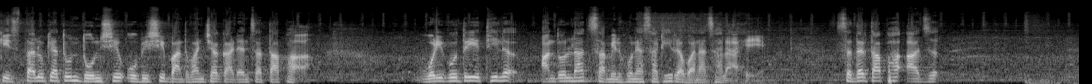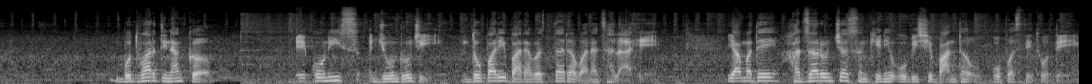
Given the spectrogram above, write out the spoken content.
कीज तालुक्यातून दोनशे ओबीसी बांधवांच्या गाड्यांचा ताफा? वडीगोद्री येथील आंदोलनात सामील होण्यासाठी रवाना झाला आहे. सदर ताफा आज बुधवार दिनांक एकोणीस जून रोजी दुपारी बारा वाजता रवाना झाला आहे. यामध्ये हजारोंच्या संख्येने ओबीसी बांधव उपस्थित होते.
